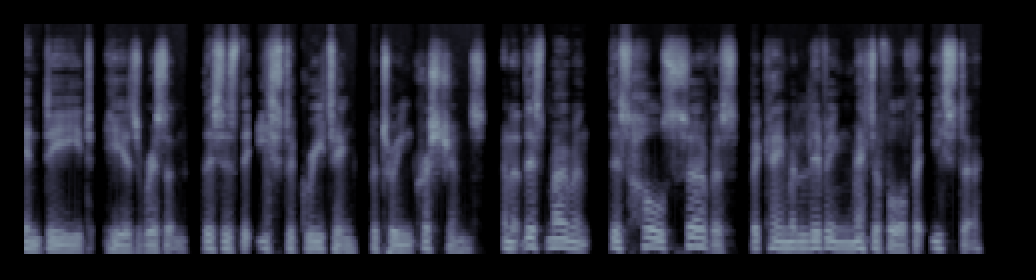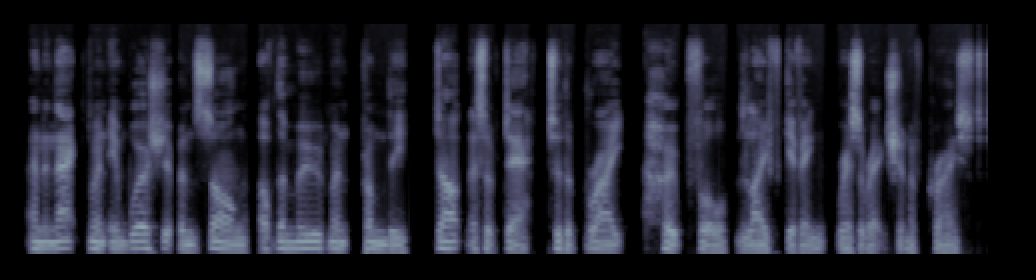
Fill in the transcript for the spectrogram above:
Indeed, he is risen. This is the Easter greeting between Christians. And at this moment, this whole service became a living metaphor for Easter, an enactment in worship and song of the movement from the darkness of death to the bright, hopeful, life giving resurrection of Christ.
